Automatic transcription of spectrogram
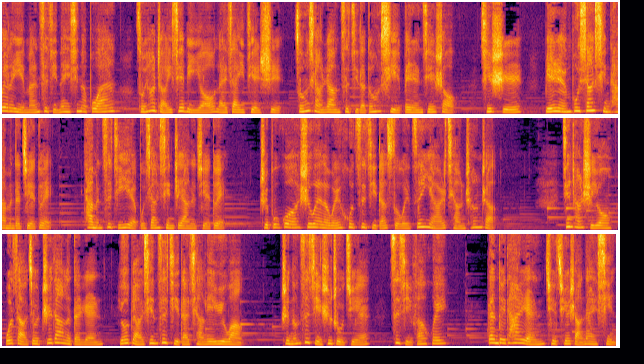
为了隐瞒自己内心的不安，总要找一些理由来加以解释，总想让自己的东西被人接受。其实别人不相信他们的绝对，他们自己也不相信这样的绝对，只不过是为了维护自己的所谓尊严而强撑着。经常使用“我早就知道了”的人，有表现自己的强烈欲望，只能自己是主角，自己发挥，但对他人却缺少耐性。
